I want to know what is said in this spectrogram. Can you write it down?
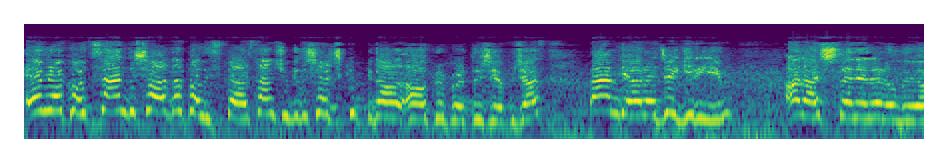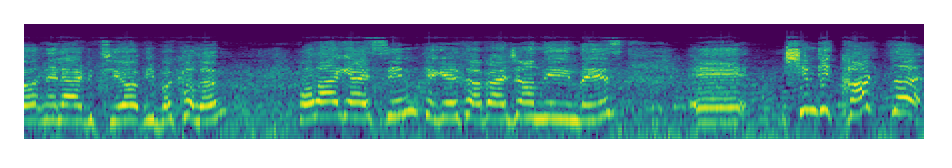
Emre Koç sen dışarıda kal istersen çünkü dışarı çıkıp bir daha halk röportajı yapacağız. Ben bir araca gireyim. Araçta neler oluyor, neler bitiyor bir bakalım. Kolay gelsin. TGRT Haber canlı yayındayız. Ee, şimdi kartla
